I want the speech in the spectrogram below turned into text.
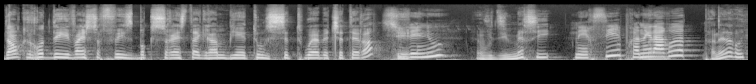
Donc, Route des vins sur Facebook, sur Instagram, bientôt le site web, etc. Suivez-nous. Et on vous dit merci. Merci. Prenez la route. Prenez la route.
